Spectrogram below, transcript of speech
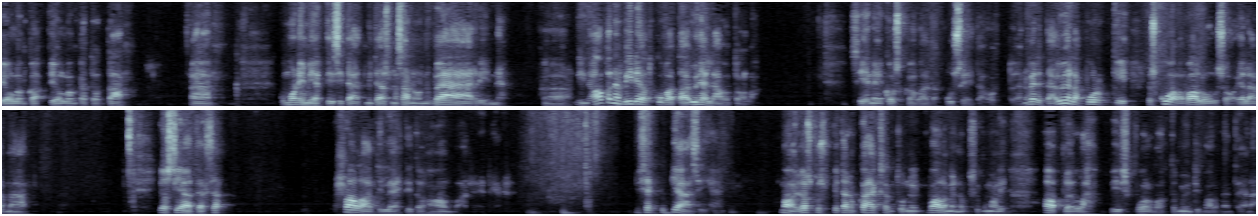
jolloin, jolloin tota, ää, kun moni miettii sitä, että mitä jos mä sanon väärin, niin autonen videot kuvataan yhdellä autolla. Siihen ei koskaan laita useita ottoja. Ne vedetään yhdellä purkkiin, jos kuola valuu, se on elämää. Jos jää tässä salaatilehti tuohon hampaan niin se jää siihen. Mä oon joskus pitänyt kahdeksan tunnin valmennuksen, kun mä olin Applella 5,5 vuotta myyntivalmentajana.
